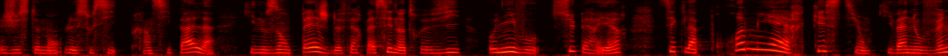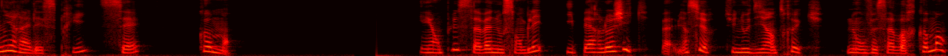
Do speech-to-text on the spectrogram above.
justement, le souci principal qui nous empêche de faire passer notre vie au niveau supérieur, c'est que la première question qui va nous venir à l'esprit, c'est comment? Et en plus, ça va nous sembler hyper logique. Bah, bien sûr, tu nous dis un truc, nous on veut savoir comment.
